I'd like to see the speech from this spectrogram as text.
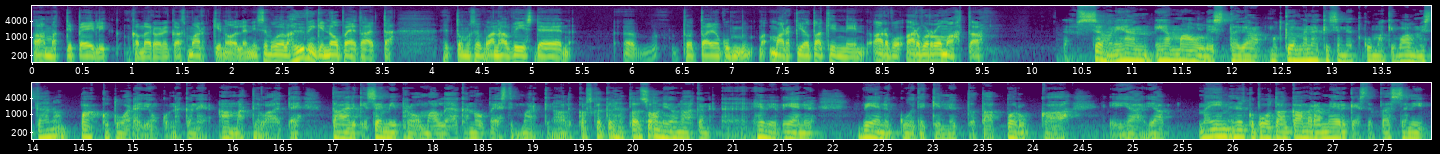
ammattipeilikameroiden kanssa markkinoille, niin se voi olla hyvinkin nopeata, että, että tuommoisen vanhan 5D tota, jonkun markki jotakin, niin arvo, arvo romahtaa. Se on ihan, ihan mahdollista, ja, mutta kyllä mä näkisin, että kummankin valmistajan on pakko tuoda jonkunnäköinen ammattilaite tai ainakin semi-pro-malli aika nopeasti markkinoille, koska kyllähän tuo Sony on aika äh, hyvin vienyt, vienyt kuitenkin nyt tota porukkaa. Ja, ja mä ihme, nyt kun puhutaan kameramerkeistä tässä, niin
